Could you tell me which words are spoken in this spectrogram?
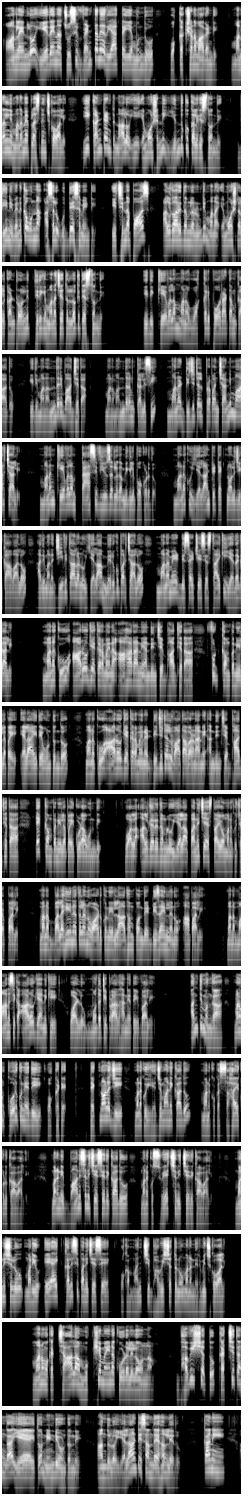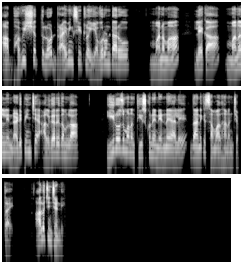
ఆన్లైన్లో ఏదైనా చూసి వెంటనే రియాక్ట్ అయ్యే ముందు ఒక్క క్షణం ఆగండి. మనల్ని మనమే ప్రశ్నించుకోవాలి. ఈ కంటెంట్ నాలో ఈ ఎమోషన్ని ఎందుకు కలిగిస్తోంది? దీని వెనుక ఉన్న అసలు ఉద్దేశమేంటి? ఈ చిన్న పాజ్ అల్గారిథంల నుండి మన ఎమోషనల్ కంట్రోల్ని తిరిగి మన చేతుల్లోకి తెస్తుంది. ఇది కేవలం మన ఒక్కరి పోరాటం కాదు ఇది మనందరి బాధ్యత. మనమందరం కలిసి మన డిజిటల్ ప్రపంచాన్ని మార్చాలి. మనం కేవలం ప్యాసివ్ యూజర్లుగా మిగిలిపోకూడదు. మనకు ఎలాంటి టెక్నాలజీ కావాలో అది మన జీవితాలను ఎలా మెరుగుపరచాలో మనమే డిసైడ్ చేసే స్థాయికి ఎదగాలి. మనకు ఆరోగ్యకరమైన ఆహారాన్ని అందించే బాధ్యత ఫుడ్ కంపెనీలపై ఎలా అయితే ఉంటుందో మనకు ఆరోగ్యకరమైన డిజిటల్ వాతావరణాన్ని అందించే బాధ్యత టెక్ కంపెనీలపై కూడా ఉంది. వాళ్ళ అల్గరిథంలు ఎలా పనిచేస్తాయో మనకు చెప్పాలి. మన బలహీనతలను వాడుకుని లాభం పొందే డిజైన్లను ఆపాలి. మన మానసిక ఆరోగ్యానికి వాళ్ళు మొదటి ప్రాధాన్యత ఇవ్వాలి. అంతిమంగా మనం కోరుకునేది ఒక్కటే. టెక్నాలజీ మనకు యజమాని కాదు మనకొక సహాయకుడు కావాలి. మనని బానిసని చేసేది కాదు మనకు స్వేచ్ఛనిచ్చేది కావాలి. మనుషులు మరియు ఏఐ కలిసి పనిచేసే ఒక మంచి భవిష్యత్తును మనం నిర్మించుకోవాలి. మనం ఒక చాలా ముఖ్యమైన కూడలిలో ఉన్నాం. భవిష్యత్తు ఖచ్చితంగా ఏఐతో నిండి ఉంటుంది. అందులో ఎలాంటి సందేహం లేదు. కానీ ఆ భవిష్యత్తులో డ్రైవింగ్ సీట్లో ఎవరుంటారు? మనమా? లేక మనల్ని నడిపించే అల్గరిథంలా? ఈరోజు మనం తీసుకునే నిర్ణయాలే దానికి సమాధానం చెప్తాయి. ఆలోచించండి.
